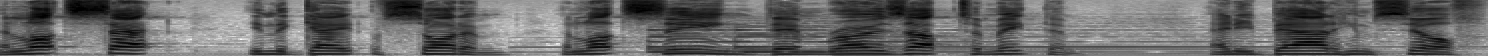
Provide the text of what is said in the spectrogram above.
And Lot sat in the gate of Sodom, and Lot, seeing them, rose up to meet them, and he bowed himself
